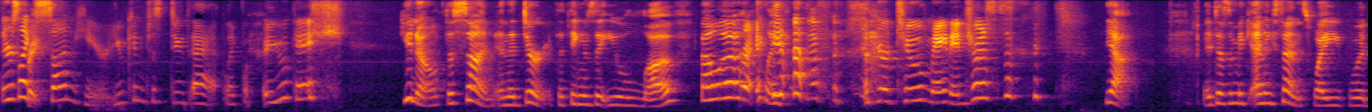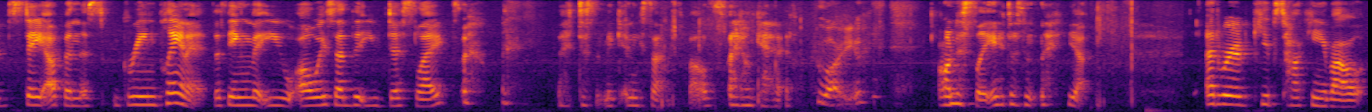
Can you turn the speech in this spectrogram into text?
There's like Right. sun here. You can just do that. Like, are you okay? You know, the sun and the dirt, the things that you love, Bella. Right. Like, Your two main interests. yeah. It doesn't make any sense why you would stay up in this green planet, the thing that you always said that you disliked. It doesn't make any sense, Bells. I don't get it. Who are you? Honestly, it doesn't. Yeah. Edward keeps talking about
